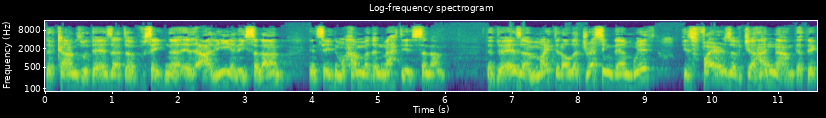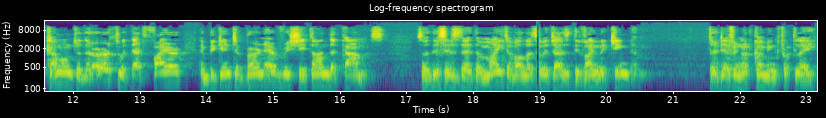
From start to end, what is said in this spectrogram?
that comes with the izzat of Sayyidina Ali in Sayyidina Muhammad al Mahdi that the izzah might that Allah dressing them with is fires of Jahannam that they come onto the earth with that fire and begin to burn every shaitan that comes. So this is the, the might of Allah's Divinely kingdom. They're definitely not coming for play.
